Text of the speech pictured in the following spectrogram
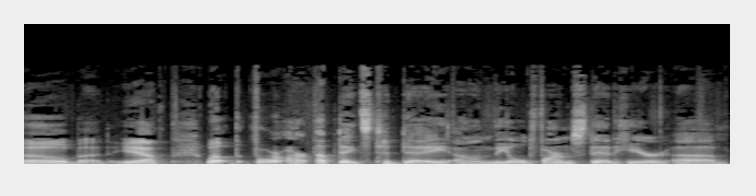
Oh, but yeah. Well, for our updates today on the old farmstead here, um,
